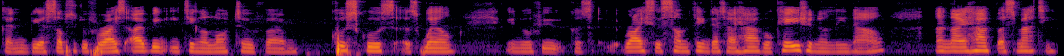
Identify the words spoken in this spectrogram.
can be a substitute for rice. I've been eating a lot of um, couscous as well. You know, if you because rice is something that I have occasionally now, and I have basmati.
